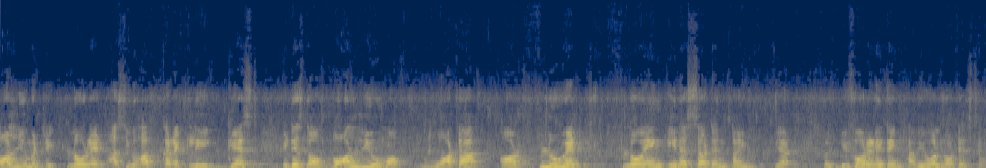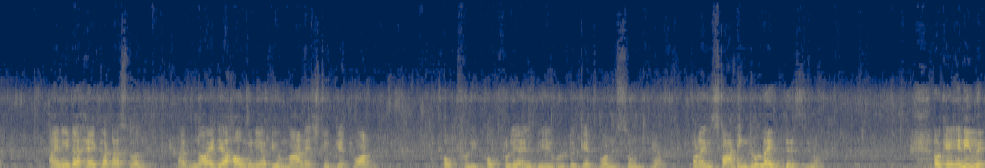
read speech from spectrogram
volumetric flow rate, as you have correctly guessed, it is the volume of water or fluid flowing in a certain time. Yeah. But before anything, have you all noticed? I need a haircut as well. I have no idea how many of you managed to get one hopefully hopefully i'll be able to get one soon yeah. But i'm starting to like this you know. Okay anyway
